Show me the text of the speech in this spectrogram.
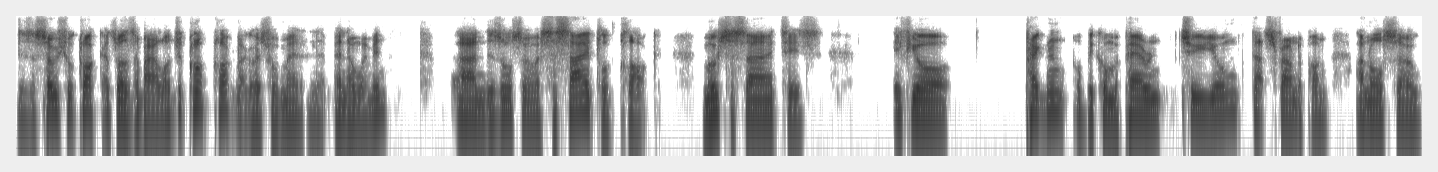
there's a social clock as well as a biological clock that goes for men, men and women. And there's also a societal clock. Most societies, if you're pregnant or become a parent too young, that's frowned upon, and also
